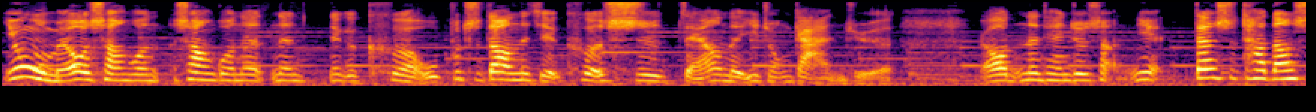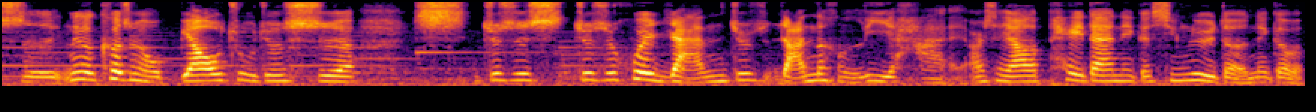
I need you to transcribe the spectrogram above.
因为我没有上过上过那那那个课，我不知道那节课是怎样的一种感觉。然后那天就上你，但是他当时那个课程有标注，就是，就是就是会燃，就是燃的很厉害，而且要佩戴那个心率的那个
